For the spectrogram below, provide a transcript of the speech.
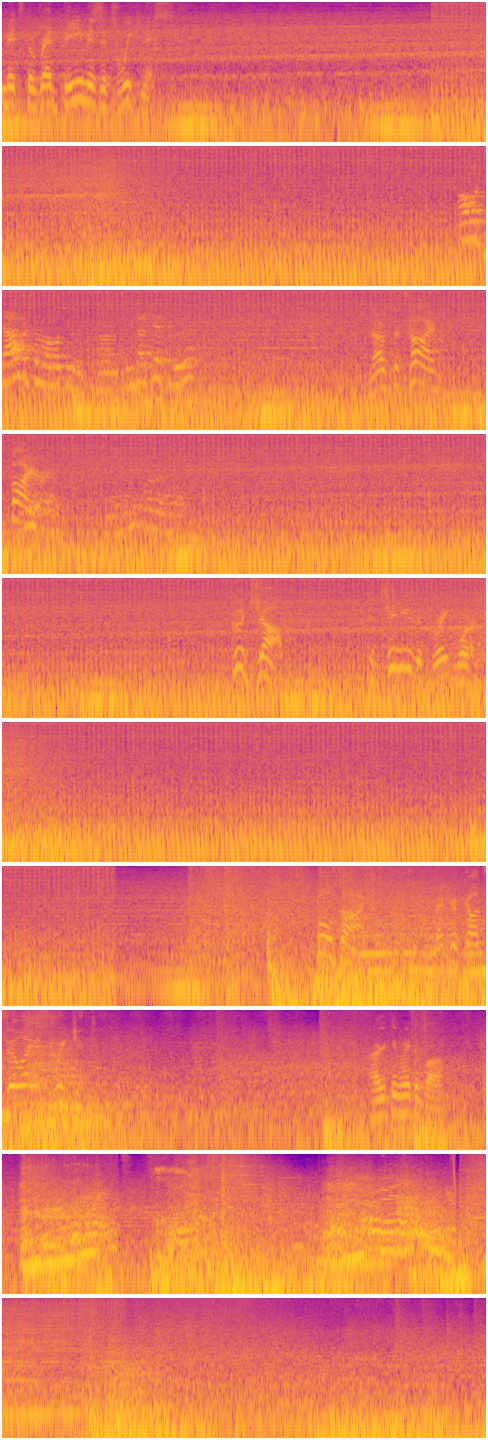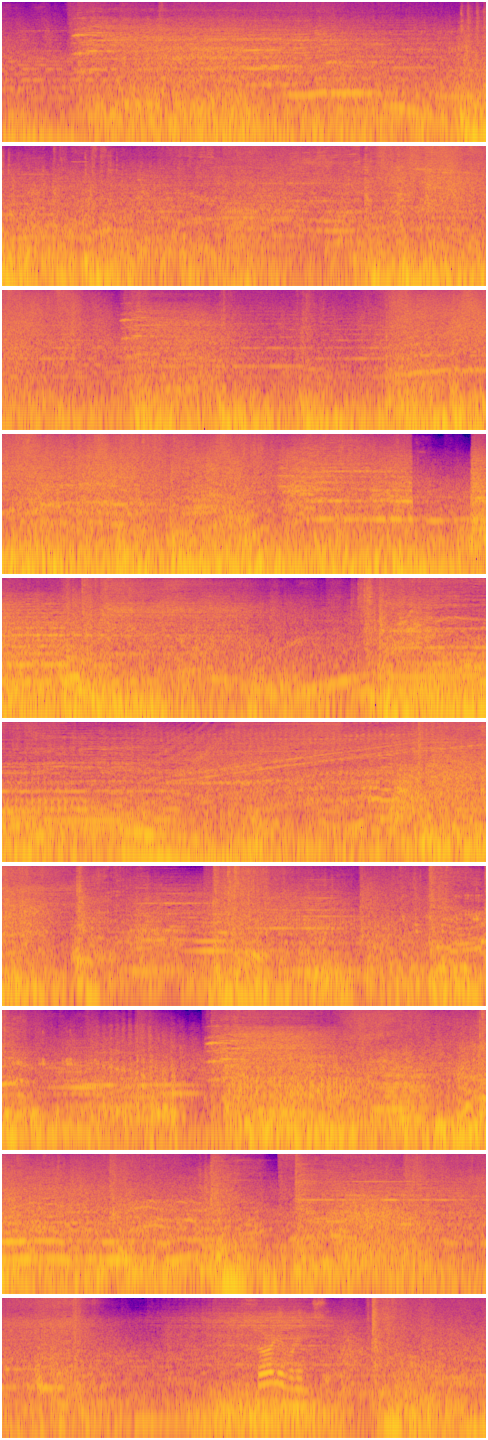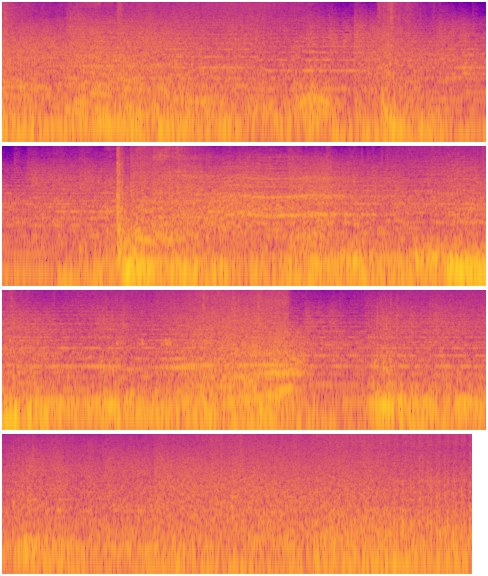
emits the red beam is its weakness. Now's the time. Fire! Good job. Continue the great work. Bullseye! Mecha Godzilla is weakened. Ultimate bomb.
